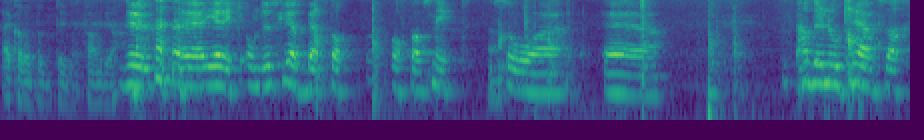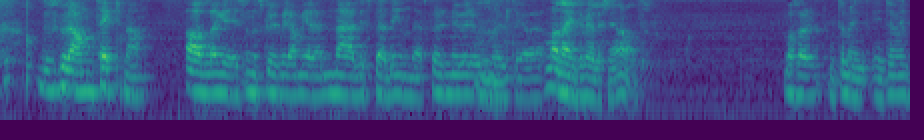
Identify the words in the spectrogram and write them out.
Jag kollade på typ fan jag. Du, eh, Erik, om du skulle göra ett best of- off-avsnitt så eh, hade det nog krävts att du skulle anteckna alla grejer som du skulle vilja ha med dig när vi spelade in det. För nu är det omöjligt att göra. Man är inte med och lyssnar igenom allt. Vad sa du? Inte med, inte med,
